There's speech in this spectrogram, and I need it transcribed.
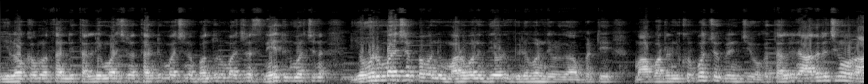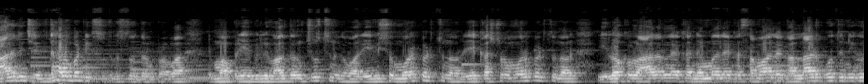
ఈ లోకంలో తండ్రి తల్లి మర్చిన తండ్రి మర్చిన బంధువులు మర్చిన స్నేహితులు మర్చిన ఎవరు మర్చిన ప్రభావ నీ మరవని దేవుడు విడవని దేవుడు కాబట్టి మా పట్ల నీ కృప చూపించి ఒక తల్లిని ఆదరించి మమ్మల్ని ఆదరించిన విధానం బట్టి నీకు స్తోత్రం ప్రభావ మా ప్రియ బిల్లి వాగ్దానం చూస్తున్నారు వారు ఏ విషయం మొరపెడుతున్నారు ఏ కష్టంలో మొరపెడుతున్నారు ఈ లోకంలో ఆదరణ లేక నెమ్మది లేక సమాధానం లేక అల్లాడిపోతూ నీకు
